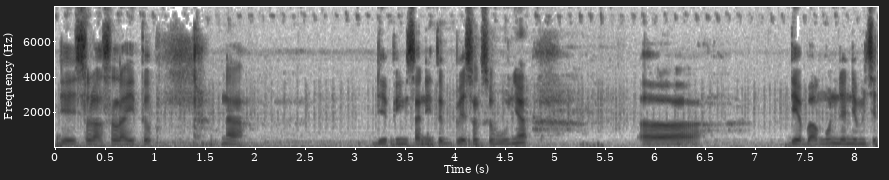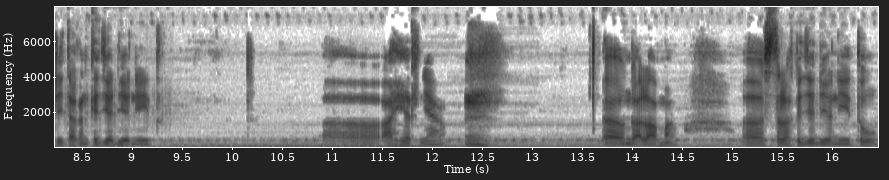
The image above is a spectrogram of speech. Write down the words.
di sela-sela itu. Nah dia pingsan itu besok subuhnya uh, dia bangun dan dia menceritakan kejadiannya itu. Uh, akhirnya nggak uh, lama uh, setelah kejadian itu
